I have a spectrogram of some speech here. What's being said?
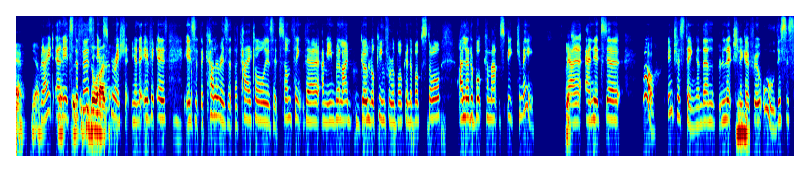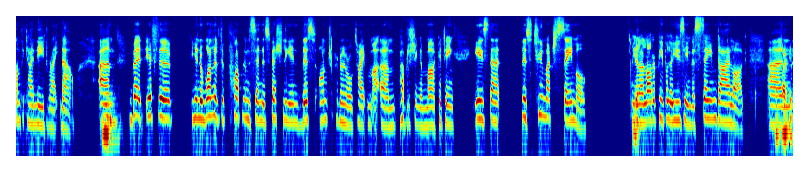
yeah, yeah. right and Yeah, it's the it's a first opener. inspiration you know if it is is it the color is it the title is it something there i mean when i go looking for a book in a bookstore i let a book come out and speak to me Yes. yeah and it's uh, oh interesting and then literally Mhm. go through oh this is something i need right now um, Mm. but if the you know one of the problems and especially in this entrepreneurial type um, publishing and marketing is that there's too much same old you Yeah. know a lot of people are using the same dialogue and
